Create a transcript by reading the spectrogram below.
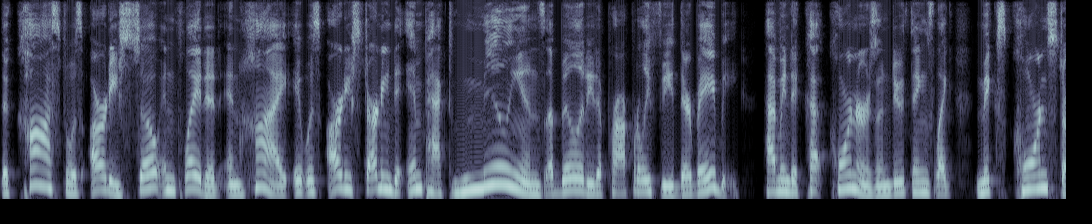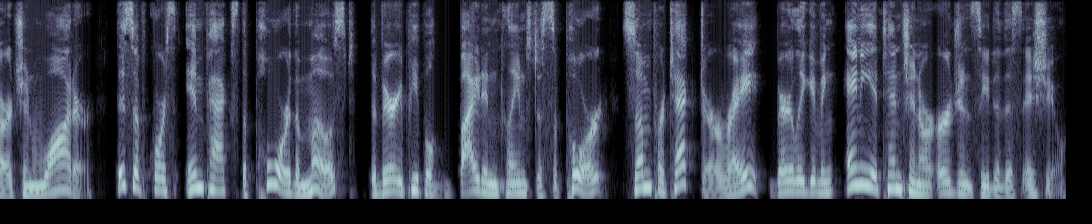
the cost was already so inflated and high, it was already starting to impact millions' ability to properly feed their baby having to cut corners and do things like mix cornstarch and water. This, of course, impacts the poor the most, the very people Biden claims to support, some protector, right? Barely giving any attention or urgency to this issue.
